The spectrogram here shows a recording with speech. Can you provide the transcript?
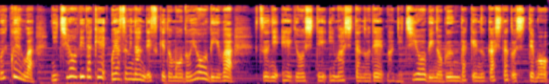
保育園は日曜日だけお休みなんですけども土曜日は普通に営業していましたので、まあ、日曜日の分だけ抜かしたとしても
